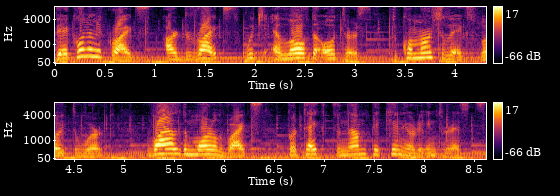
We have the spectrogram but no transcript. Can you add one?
The economic rights are the rights which allow the authors to commercially exploit the work, while the moral rights protect the non-pecuniary interests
